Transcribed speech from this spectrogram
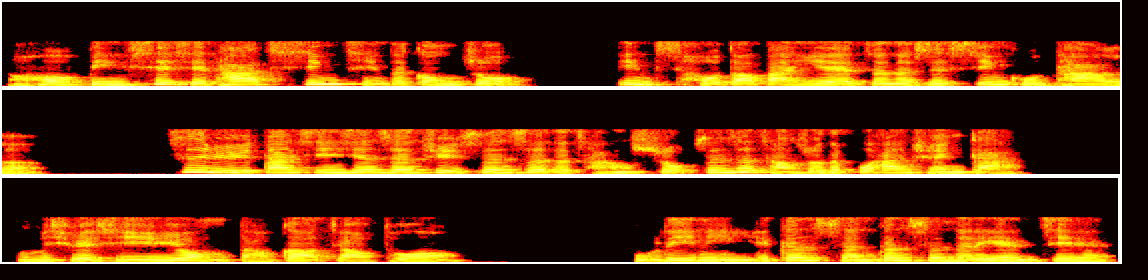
然后并谢谢他辛勤的工作。应酬到半夜真的是辛苦他了。至于担心先生去深色的场所，深色场所的不安全感，我们学习用祷告交托，鼓励你也跟神更深的连结，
